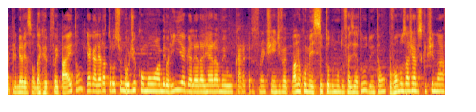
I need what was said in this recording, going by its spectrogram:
a primeira versão da GUP foi Python e a galera trouxe o Node como uma melhoria, a galera já era meio cara do front-end, lá no comecinho todo mundo fazia tudo, então vamos usar JavaScript na-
